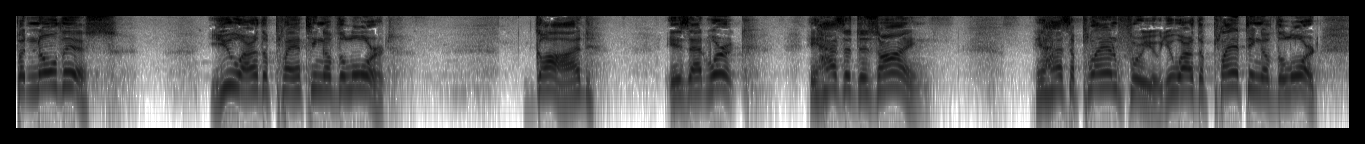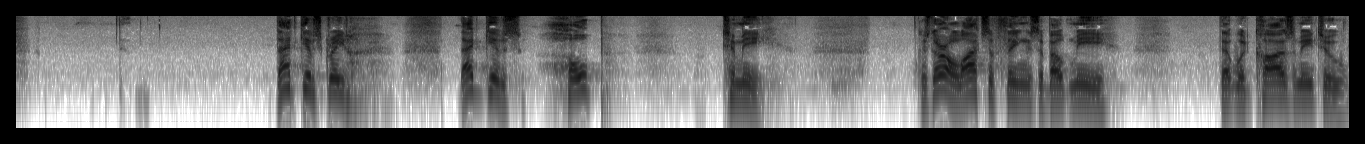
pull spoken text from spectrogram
But know this you are the planting of the Lord. God is at work, He has a design, He has a plan for you. You are the planting of the Lord. That gives great, that gives hope to me. Because there are lots of things about me that would cause me to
